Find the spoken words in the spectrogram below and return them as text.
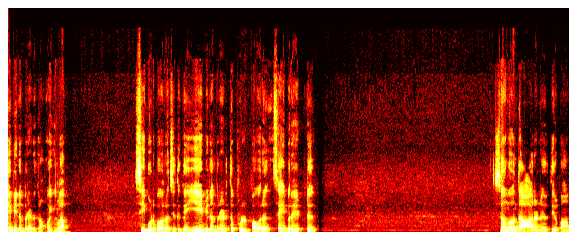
ஏபி நம்பர் எடுக்கிறோம் ஓகேங்களா? சிபோர்டு பவர் வச்சதுக்கு ஏபி நம்பர் எடுத்து ஃபுல் பவர் சைபர் எட்டு ஸோ அங்கே வந்து ஆறு நிறுத்தியிருப்பான்.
